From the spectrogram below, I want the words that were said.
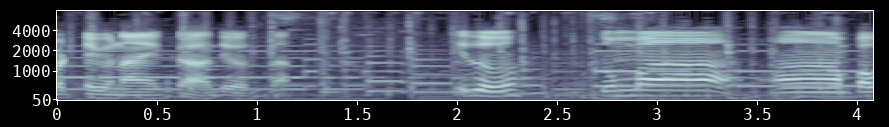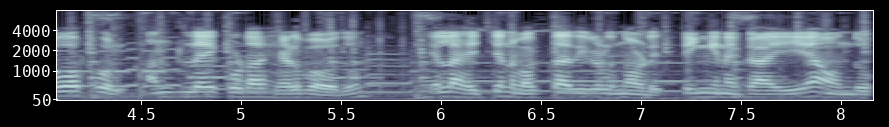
ಬಟ್ಟೆ ವಿನಾಯಕ ದೇವಸ್ಥಾನ. ಇದು ತುಂಬಾ ಪವರ್ಫುಲ್ ಅಂತಲೇ ಕೂಡ ಹೇಳ್ಬೋದು. ಎಲ್ಲ ಹೆಚ್ಚಿನ ಭಕ್ತಾದಿಗಳು ನೋಡಿ, ತೆಂಗಿನಕಾಯಿಯ ಒಂದು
